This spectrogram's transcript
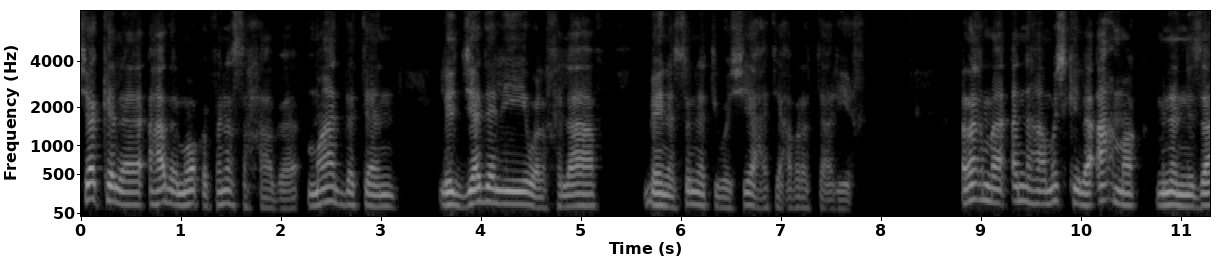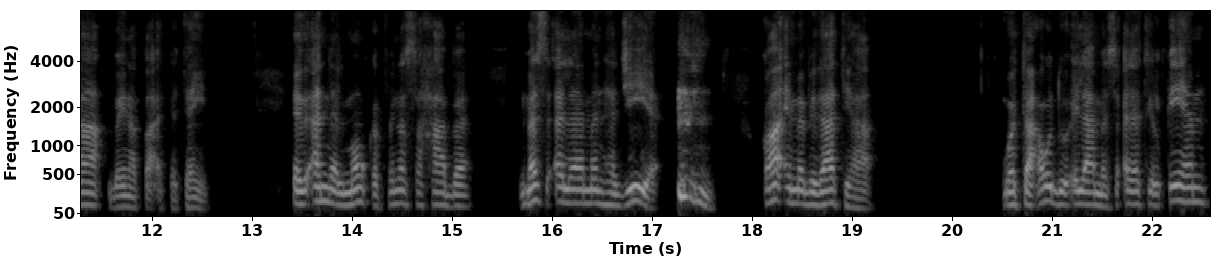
شكل هذا الموقف من الصحابة مادة للجدل والخلاف بين السنة والشيعة عبر التاريخ رغم أنها مشكلة أعمق من النزاع بين الطائفتين إذ أن الموقف من الصحابة مسألة منهجية قائمة بذاتها وتعود إلى مسألة القيم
